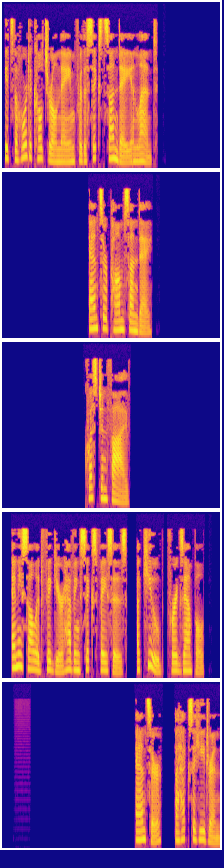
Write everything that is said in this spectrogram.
It's the horticultural name for the sixth Sunday in Lent. Answer Palm Sunday. Question 5. Any solid figure having six faces, a cube, for example. Answer. A hexahedron.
